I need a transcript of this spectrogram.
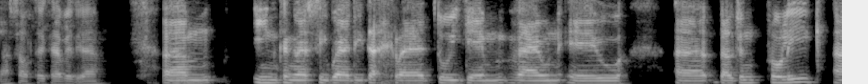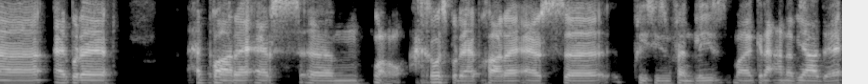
Na, Celtic hefyd, ie. Yeah. Um, un cyngres sydd wedi dechrau dwy gêm fewn yw uh, Belgian Pro League. Uh, er bod e heb chwarae ers, um, well, achos bod e heb chwarae ers uh, pre-season friendlies, mae gyda anafiadau,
